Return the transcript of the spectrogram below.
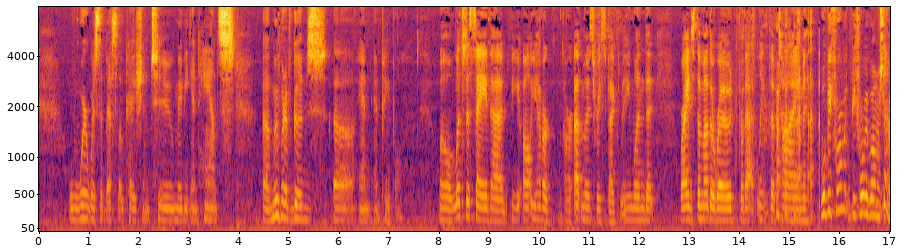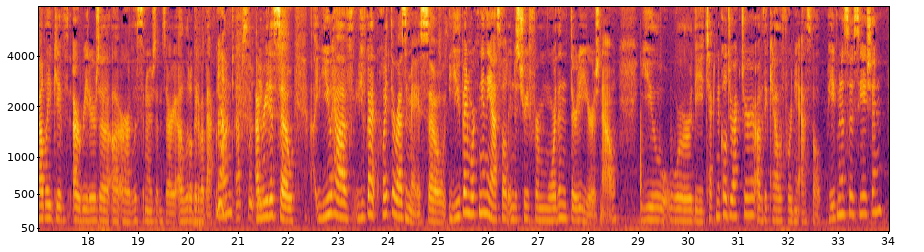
where was the best location to maybe enhance uh, movement of goods uh, and, and people. Well, let's just say that you all you have our, our utmost respect. Anyone that rides the mother road for that length of time. well, before we, before we go on, we should yeah. probably give our readers, a, our listeners, I'm sorry, a little bit of a background. Yeah, absolutely. On Rita, so uh, you have you've got quite the resume. So you've been working in the asphalt industry for more than 30 years now. You were the technical director of the California Asphalt Pavement Association,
